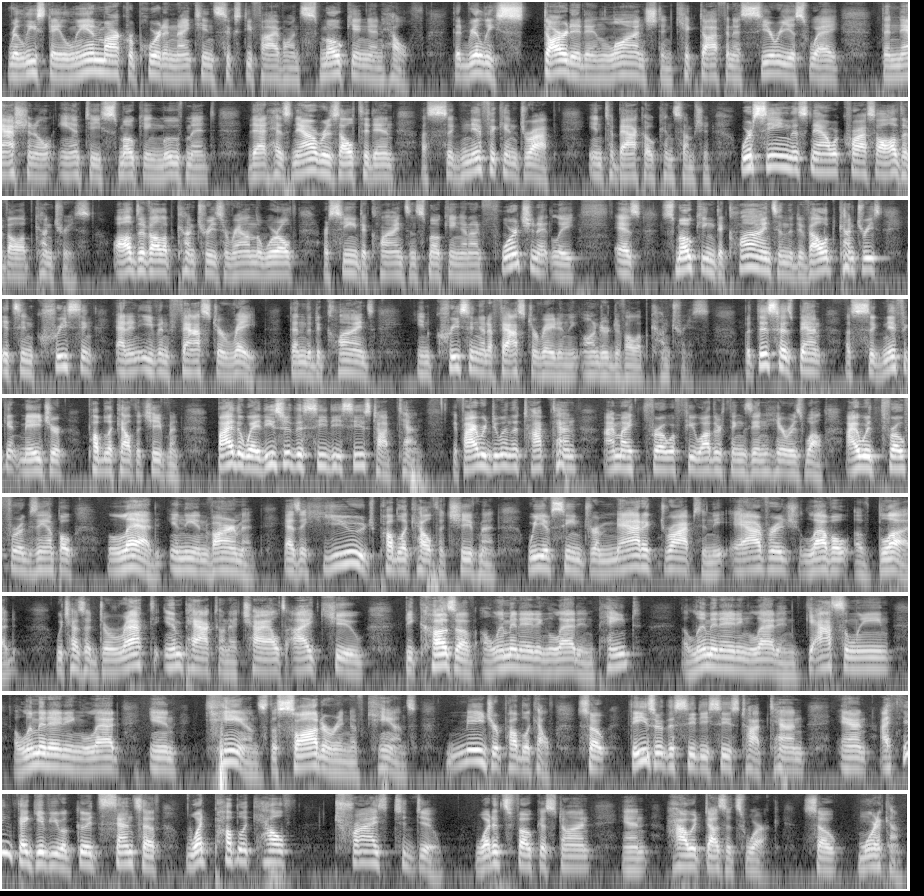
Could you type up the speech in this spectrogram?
released a landmark report in 1965 on smoking and health that really started and launched and kicked off in a serious way the national anti smoking movement that has now resulted in a significant drop in tobacco consumption. We're seeing this now across all developed countries. All developed countries around the world are seeing declines in smoking, and unfortunately, as smoking declines in the developed countries, it's increasing at an even faster rate than the declines increasing at a faster rate in the underdeveloped countries. But this has been a significant major public health achievement. By the way, these are the CDC's top 10. If I were doing the top 10, I might throw a few other things in here as well. I would throw, for example, lead in the environment as a huge public health achievement. We have seen dramatic drops in the average level of blood, which has a direct impact on a child's IQ because of eliminating lead in paint, eliminating lead in gasoline, eliminating lead in cans, the soldering of cans. Major public health. So these are the CDC's top 10, and I think they give you a good sense of what public health tries to do, what it's focused on, and how it does its work. So more to come.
